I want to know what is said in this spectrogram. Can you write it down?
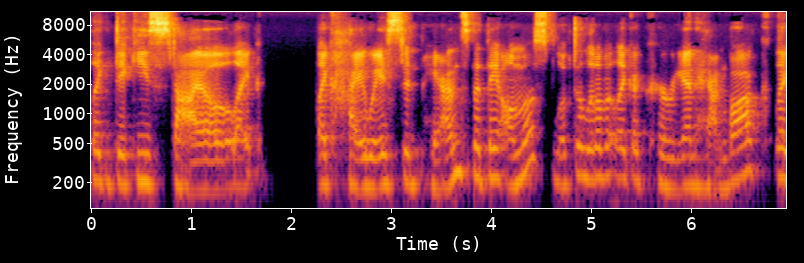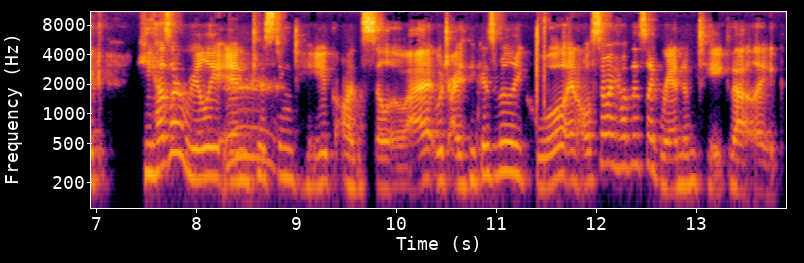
like Dickies style like like high-waisted pants, but they almost looked a little bit like a Korean hanbok. Like he has a really interesting take on silhouette, which I think is really cool. And also I have this like random take that like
